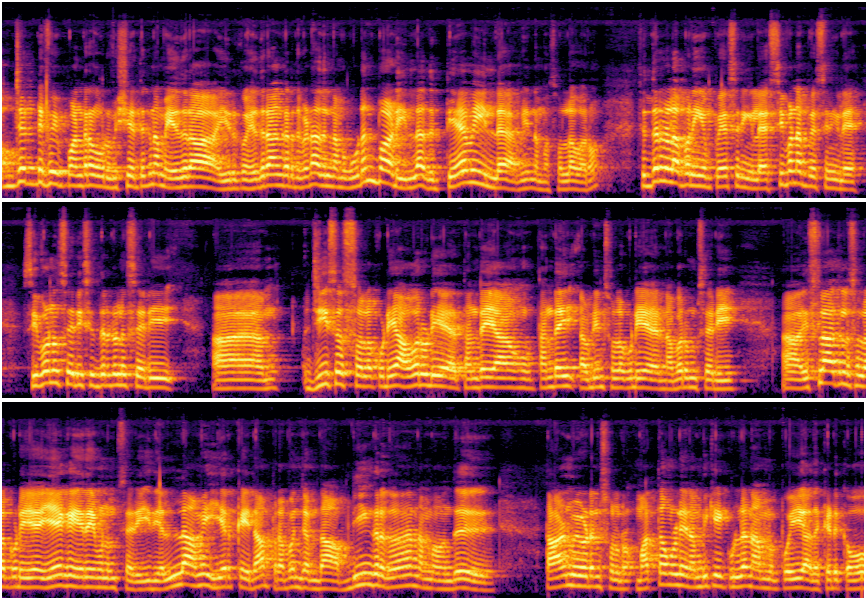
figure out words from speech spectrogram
ஆப்ஜெக்டிஃபை பண்ணுற ஒரு விஷயத்துக்கு நம்ம எதிராக இருக்கோம். எதிராங்கிறத விட அதில் நமக்கு உடன்பாடு இல்லை அது தேவையில்லை அப்படின்னு நம்ம சொல்ல வரோம். சித்தர்கள் அப்போ நீங்கள் பேசுகிறீங்களே சிவனை பேசுகிறீங்களே சிவனும் சரி சித்தர்களும் சரி ஜீசஸ் சொல்லக்கூடிய அவருடைய தந்தையாகவும் தந்தை அப்படின்னு சொல்லக்கூடிய நபரும் சரி இஸ்லாத்தில் சொல்லக்கூடிய ஏக இறைவனும் சரி இது எல்லாமே இயற்கை தான் பிரபஞ்சம் தான் அப்படிங்கிறத தான் நம்ம வந்து தாழ்மையுடன் சொல்கிறோம் மற்றவங்களுடைய நம்பிக்கைக்குள்ளே நம்ம போய் அதை கெடுக்கவோ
